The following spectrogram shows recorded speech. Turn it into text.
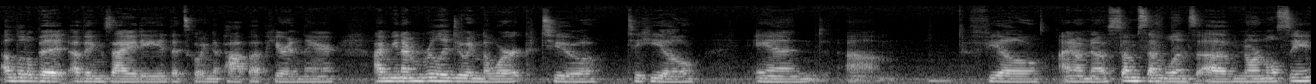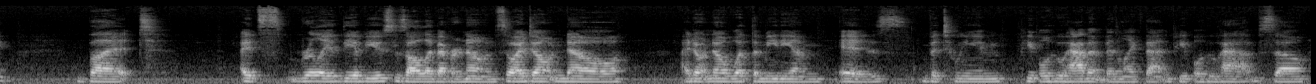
a little bit of anxiety that's going to pop up here and there. I mean, I'm really doing the work to to heal and um, feel I don't know some semblance of normalcy, but it's really the abuse is all I've ever known. So I don't know I don't know what the medium is between people who haven't been like that and people who have. So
